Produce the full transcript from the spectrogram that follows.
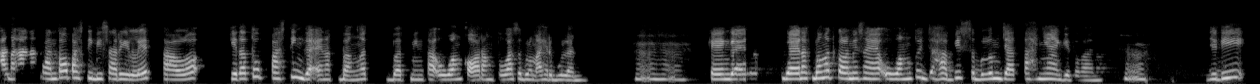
anak-anak rantau pasti bisa relate kalau kita tuh pasti nggak enak banget buat minta uang ke orang tua sebelum akhir bulan. Hmm, hmm, hmm. Kayak nggak enak, nggak enak banget kalau misalnya uang tuh habis sebelum jatahnya gitu kan. Hmm. Jadi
